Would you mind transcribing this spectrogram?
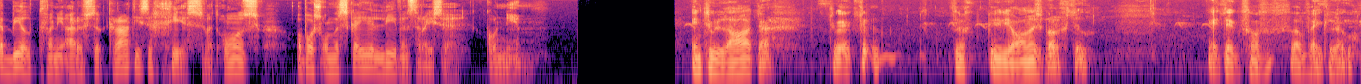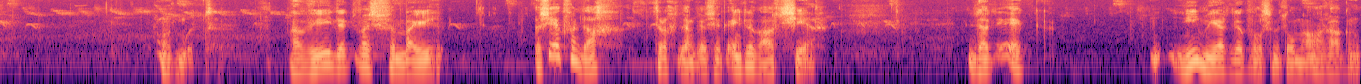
'n beeld van die aristokratiese gees wat ons op ons onderskeie lewensreise kon neem. En toe later, toe ek terug in Johannesburg toe, het ek van van Wyklou ontmoet. Maar wie dit was vir my as ek vandag terugdink as ek eintlik hartseer dat ek nie meer dikwels met hom aanraking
